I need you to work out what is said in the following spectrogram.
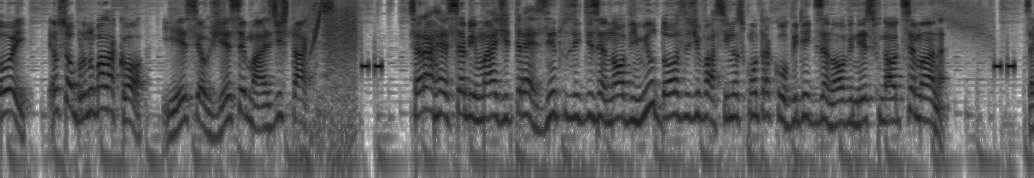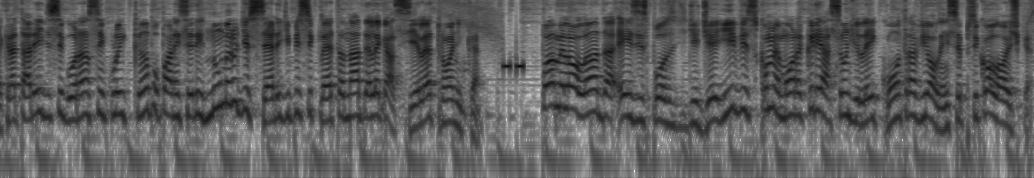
Oi, eu sou Bruno Balacó e esse é o GC Mais Destaques. Ceará recebe mais de 319 mil doses de vacinas contra a Covid-19 nesse final de semana. Secretaria de Segurança inclui campo para inserir número de série de bicicleta na delegacia eletrônica. Pamela Holanda, ex-esposa de DJ Ives, comemora a criação de lei contra a violência psicológica.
